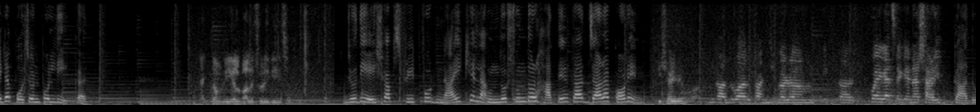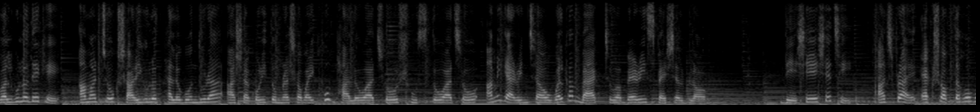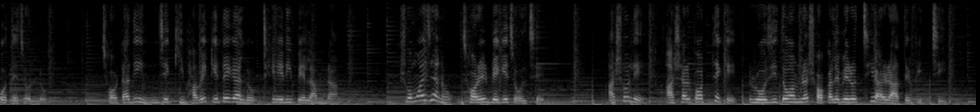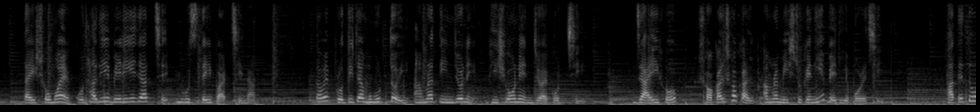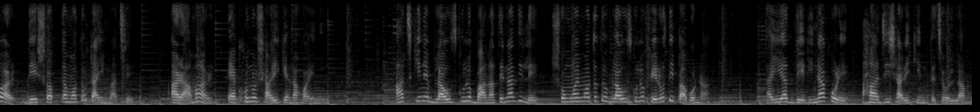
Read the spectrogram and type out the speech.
এটা পোচনপল্লী ইক্কাত। একদম রিয়েল বালুচুরি দিয়েছে। যদি এইসব স্ট্রিট ফুড নাই খেলাম সুন্দর সুন্দর হাতের কাজ যারা করেন গাদওয়াল কাঞ্জিভারাম ইক্কার হয়ে গেছে কেনা শাড়ি। গাদওয়ালগুলো দেখে আমার চোখ শাড়িগুলো হ্যালো বন্ধুরা আশা করি তোমরা সবাই খুব ভালো আছো সুস্থ আছো। আমি গ্যারিন চাও welcome back to a very special blog দেশে এসেছি আজ প্রায় এক সপ্তাহ হতে চলল। ছটা দিন যে কীভাবে কেটে গেল ঠেরই পেলাম না। সময় যেন ঝড়ের বেগে চলছে। আসলে আসার পর থেকে রোজই তো আমরা সকালে বেরোচ্ছি আর রাতে ফিরছি। তাই সময় কোথা দিয়ে বেরিয়ে যাচ্ছে বুঝতেই পারছি না। তবে প্রতিটা মুহূর্তই আমরা তিনজনে ভীষণ এনজয় করছি। যাই হোক, সকাল সকাল আমরা মিষ্টুকে নিয়ে বেরিয়ে পড়েছি। হাতে তো আর দেড় সপ্তাহ মতো টাইম আছে। আর আমার এখনও শাড়ি কেনা হয়নি। আজ কিনে ব্লাউজগুলো বানাতে না দিলে সময় মতো তো ব্লাউজগুলো ফেরতই পাবো না। তাই আর দেরি না করে আজই শাড়ি কিনতে চললাম।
